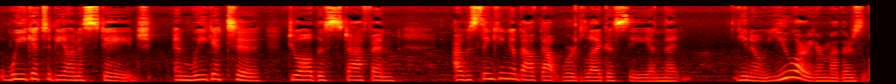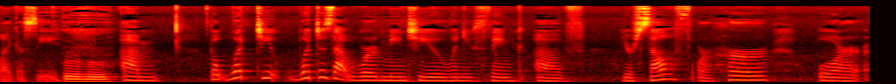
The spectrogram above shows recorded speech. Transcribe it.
we get to be on a stage and we get to do all this stuff. And i was thinking about that word legacy and that you know you are your mother's legacy. Um, but what do you what does that word mean to you when you think of yourself or her or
